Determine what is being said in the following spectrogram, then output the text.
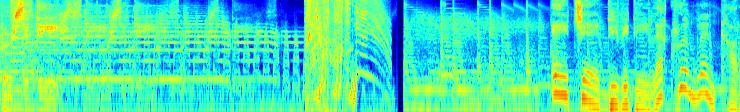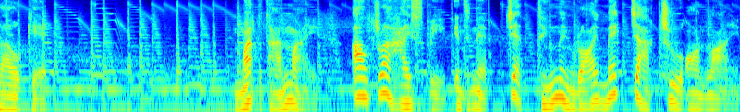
Cybersity AJ DVD และเครื่องเล่นคาราโอเกะมาตรฐานใหม่ Ultra High Speed Internet 7-100 เมกจาก True Online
